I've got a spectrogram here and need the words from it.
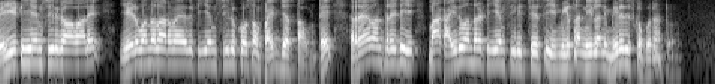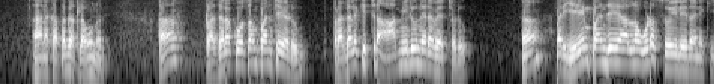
వెయ్యి టీఎంసీలు కావాలి ఏడు వందల అరవై ఐదు టీఎంసీలు కోసం ఫైట్ చేస్తూ ఉంటే రేవంత్ రెడ్డి మాకు ఐదు వందల టీఎంసీలు ఇచ్చేసి మిగతా నీళ్ళని మీరే తీసుకోపోరు అంటుండు. ఆయన కథ గట్లా ఉన్నది. ప్రజల కోసం పనిచేయడు ప్రజలకిచ్చిన హామీలు నెరవేర్చడు. మరి ఏం పని చేయాలనో కూడా సోయలేదు ఆయనకి.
